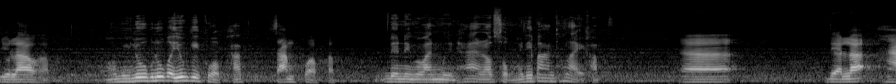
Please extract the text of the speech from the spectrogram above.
อยู่ลาวครับอ๋อมีลูกลูกอายุกี่ขวบครับ สามขวบครับเดือนหนึ่งประมาณหมื่นห้าเราส่งให้ที่บ้านเท่าไหร่ครับ เอ่อ เดือนละหา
